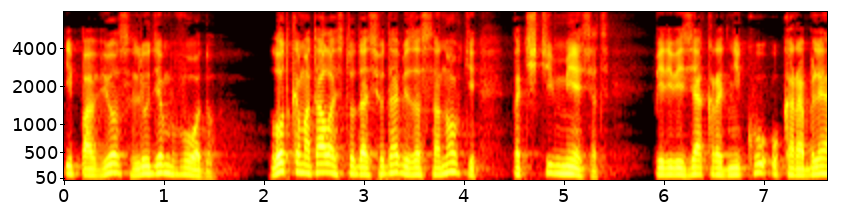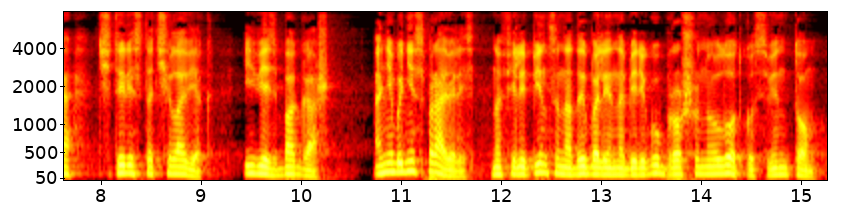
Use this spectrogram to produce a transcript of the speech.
и повез людям воду. Лодка моталась туда-сюда без остановки почти месяц, перевезя к роднику у корабля 400 человек и весь багаж. Они бы не справились, но филиппинцы надыбали на берегу брошенную лодку с винтом,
